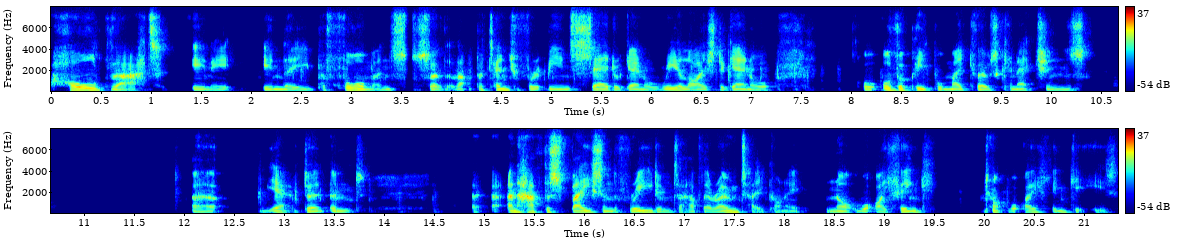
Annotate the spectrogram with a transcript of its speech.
hold that in it in the performance so that that potential for it being said again or realized again or or other people make those connections uh, yeah, and uh, and have the space and the freedom to have their own take on it, not what I think, not what I think it is.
